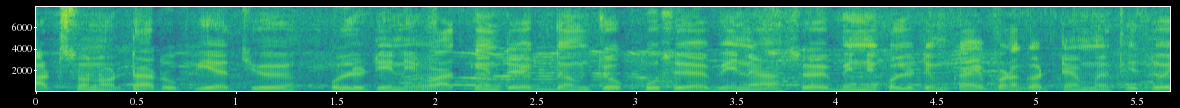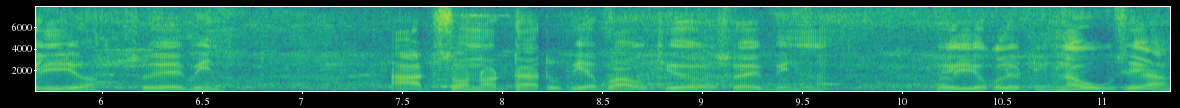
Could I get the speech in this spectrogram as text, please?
આઠસો ને અઢાર રૂપિયા થયો ક્વોલિટીની વાત કરીને તો એકદમ ચોખ્ખું સોયાબીન આ સોયાબીનની ક્વોલિટીમાં કાંઈ પણ ઘટ એમ નથી. જોઈ લો સોયાબીન. આઠસો ને અઢાર રૂપિયા ભાવ થયો સોયાબીનનો. જોઈ લો ક્વોલિટી નવું છે આ.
